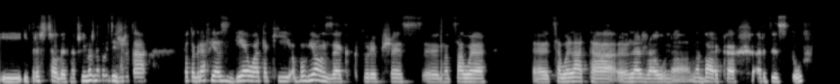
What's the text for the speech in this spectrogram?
i, i treściowych. No, czyli można powiedzieć, że ta fotografia zdjęła taki obowiązek, który przez e, no, całe, całe lata leżał na, na barkach artystów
